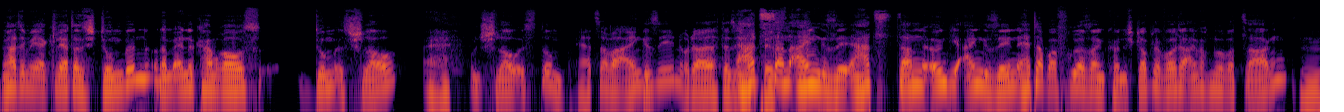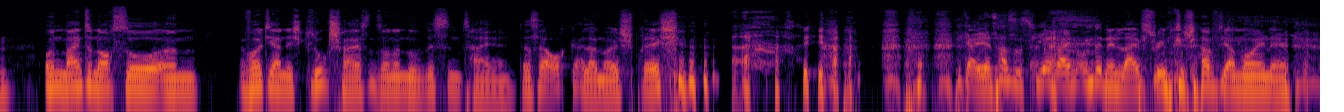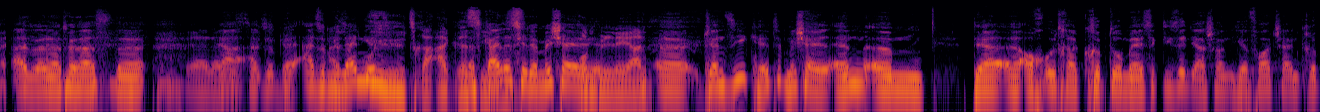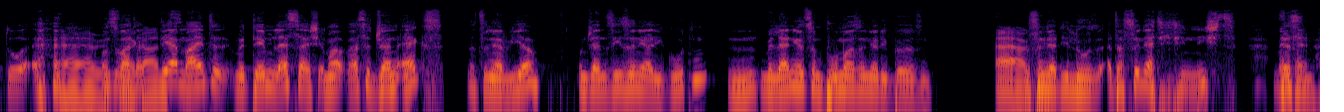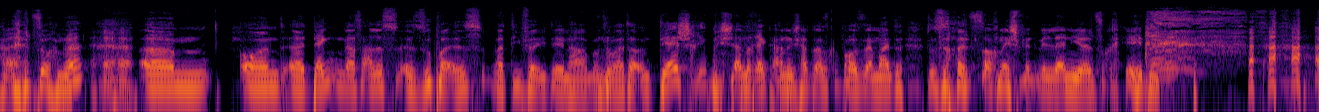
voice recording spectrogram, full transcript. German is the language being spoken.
Dann hat er mir erklärt, dass ich dumm bin und am Ende kam raus, dumm ist schlau und schlau ist dumm. Er hat's aber eingesehen oder hat er sich Er hat es verpisst? dann eingesehen, er hat es dann irgendwie eingesehen, er hätte aber früher sein können. Ich glaube, der wollte einfach nur was sagen Mhm. und meinte noch so, ähm, er wollte ja nicht klug scheißen, sondern nur Wissen teilen. Das ist ja auch geiler neues Sprech. ja. Geil, jetzt hast du es hier rein und in den Livestream geschafft. Ja moin, ey. Also wenn du das hörst, ne. Ja, das Ja, ist also, geil. also Millennials, ultra aggressiv. das Geile ist hier der Michael, äh, Gen Z-Kid, Michael N., ähm, der äh, auch ultra kryptomäßig, die sind ja schon hier Fortschein, Krypto äh, Ja, ja, und so weiter. der meinte, mit dem lästere ich immer, weißt du, Gen X, das sind ja wir, und Gen Z sind ja die Guten, Mhm. Millennials und Boomer sind ja die Bösen. Ah, ja, okay. Das sind ja die Loser, das sind ja die, die nichts wissen, also, ne? ähm, und äh, denken, dass alles äh, super ist, was die für Ideen haben und so weiter. Und der schrieb mich dann direkt an, ich hatte das gepostet, er meinte, du sollst doch nicht mit Millennials reden.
